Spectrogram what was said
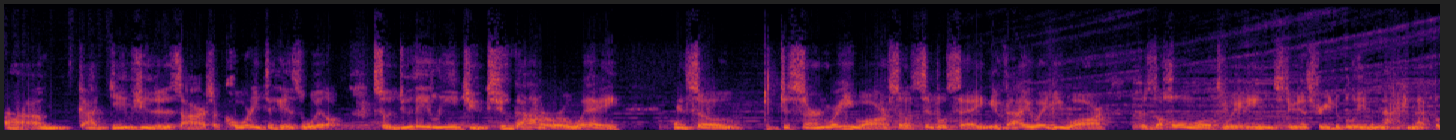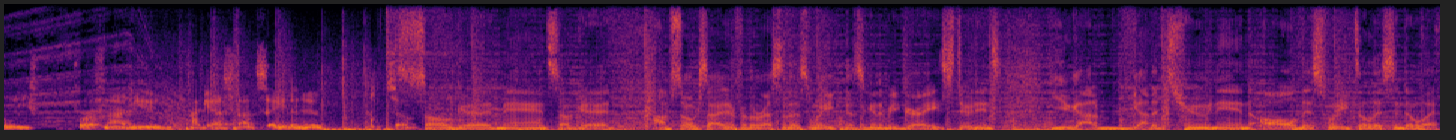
um, God gives you the desires according to His will. So, do they lead you to God or away? And so discern where you are. So it's simple say, evaluate you are, because the whole world's waiting, students, for you to believe and act in that belief. Or if not you, I guess I'd say then who. So. so good, man. So good. I'm so excited for the rest of this week. This is going to be great. Students, you got to got to tune in all this week to listen to what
